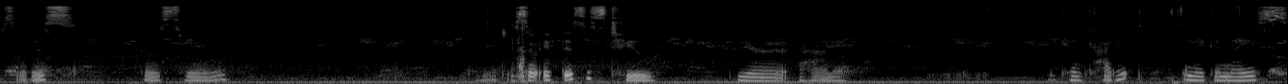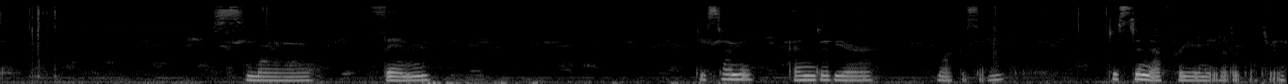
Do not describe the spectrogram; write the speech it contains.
So this goes through so if this is to your, um, you can cut it to make a nice, small, thin, just on the end of your moccasin, just enough for your needle to go through.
